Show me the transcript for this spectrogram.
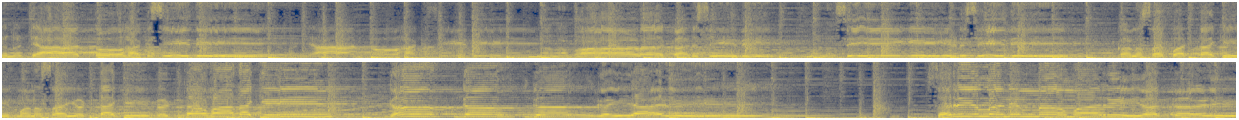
ನಿನ್ನ ಟ್ಯಾಟೋ ಹಾಕಿಸಿದಿ. ಟ್ಯಾಟೋ ಹಾಕಿಸಿದಿ. ನನ್ನ ಬಾಳ ಕಡಿಸಿದಿ. ಮನಸ್ಸಿಗೆ ಹಿಡಿಸಿದಿ. ಕನಸ ಕೊಟ್ಟಾಕಿ ಮನಸ ಇಟ್ಟಾಕಿ ಬಿಟ್ಟ ಹೋದಾಕಿ ಗ ಗ, ಗೈಯಾಳಿ. ಸರಿಯಿಲ್ಲ ನಿನ್ನ ಮಾರಿಯ ಕಳಿ.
